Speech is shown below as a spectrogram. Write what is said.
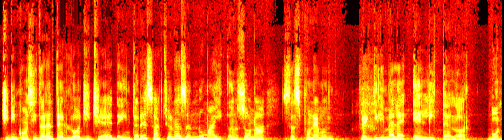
ci din considerente logice de interes, acționează numai în zona, să spunem, între ghilimele, elitelor. Bun.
